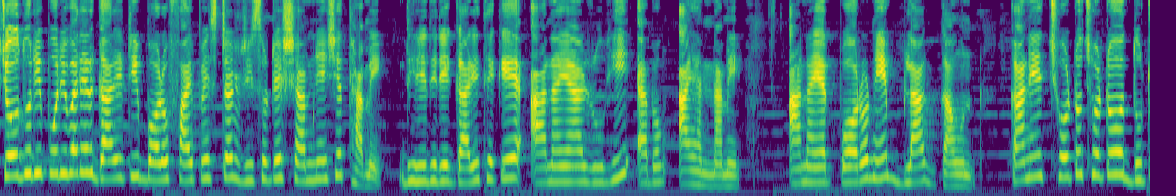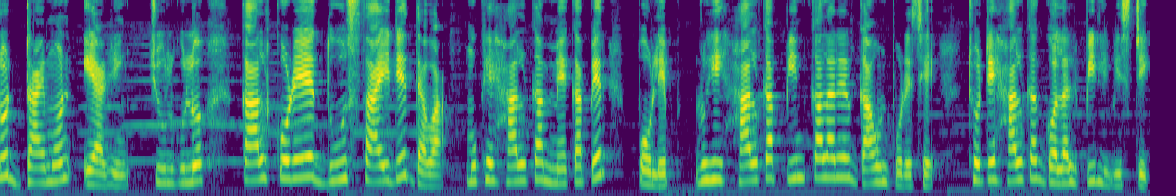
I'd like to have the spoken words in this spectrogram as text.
চৌধুরী পরিবারের গাড়িটি বড় ফাইভ স্টার রিসোর্টের সামনে এসে থামে। ধীরে ধীরে গাড়ি থেকে আনায়া রুহি এবং আয়ান নামে। আনায়ার পরনে ব্ল্যাক গাউন। কানে ছোট ছোট দুটো ডায়মন্ড ইয়াররিং। চুলগুলো কাল করে দু সাইডে দেওয়া। মুখে হালকা মেকআপের প্রলেপ। রুহি হালকা পিঙ্ক কালারের গাউন পরেছে। ঠোঁটে হালকা গলালপি লিপস্টিক।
